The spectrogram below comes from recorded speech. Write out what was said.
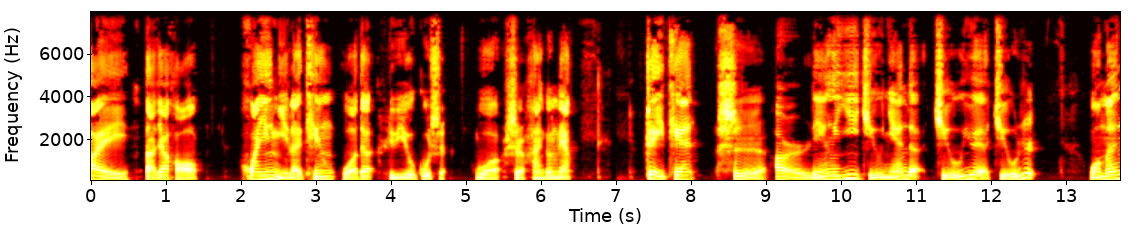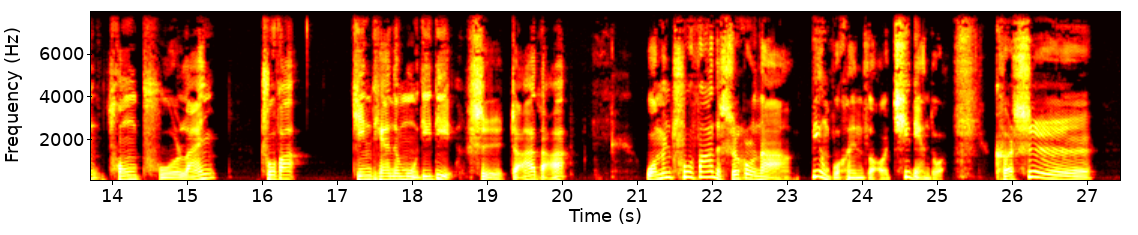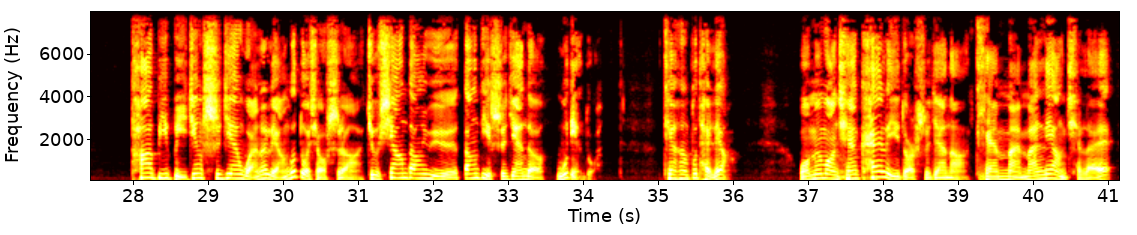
嗨，大家好，欢迎你来听我的旅游故事。我是韩庚良。这一天是二零一九年的九月九日，我们从普兰出发，今天的目的地是扎达。我们出发的时候呢，并不很早，七点多，可是。它比北京时间晚了两个多小时啊，就相当于当地时间的五点多，天还不太亮。我们往前开了一段时间呢，天慢慢亮起来。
